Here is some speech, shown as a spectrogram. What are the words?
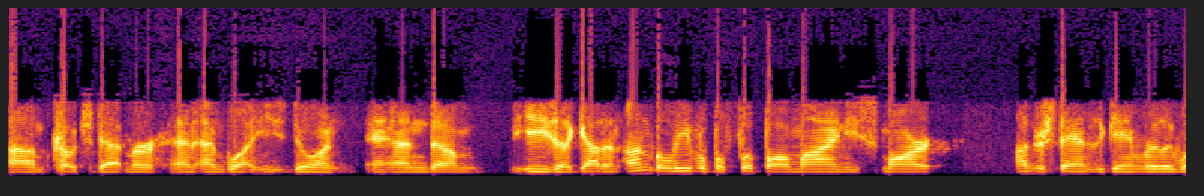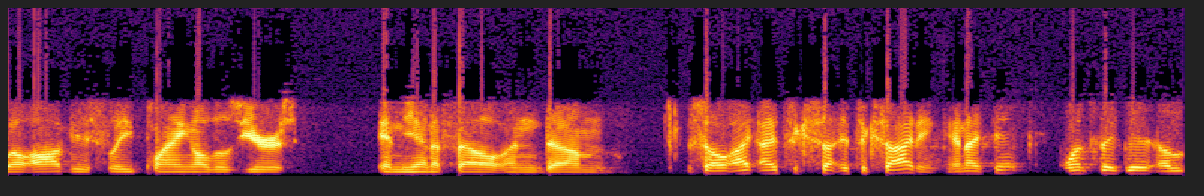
um, Coach Detmer and, and what he's doing. And um, he's uh, got an unbelievable football mind. He's smart, understands the game really well. Obviously, playing all those years in the NFL, and um, so I, it's exci- it's exciting. And I think once they get uh,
